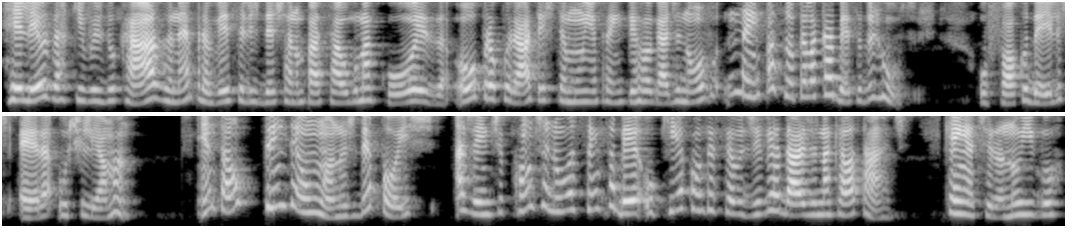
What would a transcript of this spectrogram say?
reler os arquivos do caso, né, para ver se eles deixaram passar alguma coisa, ou procurar a testemunha para interrogar de novo, nem passou pela cabeça dos russos. O foco deles era o Shiliaman. Então, 31 anos depois, a gente continua sem saber o que aconteceu de verdade naquela tarde. Quem atirou no Igor,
